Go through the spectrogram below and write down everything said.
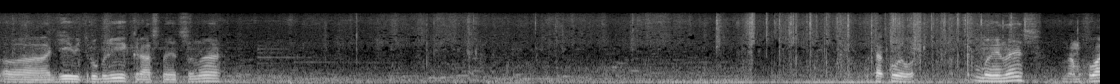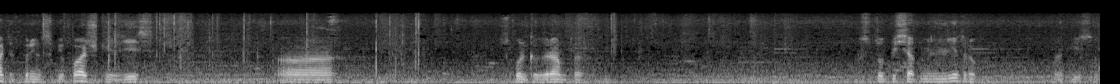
А, 9 рублей, красная цена. такой вот майонез. Нам хватит, в принципе, пачки. Здесь а, сколько грамм-то? 150 миллилитров написано.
